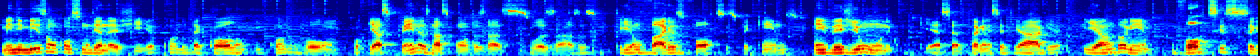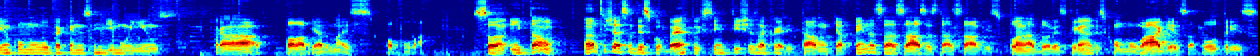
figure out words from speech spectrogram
minimizam o consumo de energia quando decolam e quando voam, porque as penas nas pontas das suas asas criam vários vórtices pequenos em vez de um único, que essa é a diferença entre a águia e a andorinha. Vórtices seriam como pequenos redemoinhos para palavreado mais popular. So, então, Antes dessa descoberta, os cientistas acreditavam que apenas as asas das aves planadoras grandes, como águias, abutres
